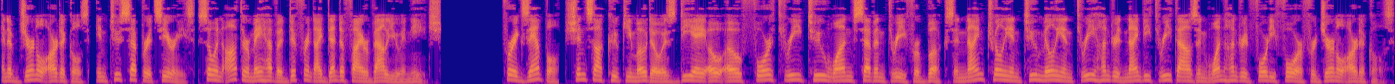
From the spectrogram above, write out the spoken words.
and of journal articles, in two separate series so an author may have a different identifier value in each. For example, Shinsaku Kimoto is DA00432173 for books and 9,002,393,144 for journal articles.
